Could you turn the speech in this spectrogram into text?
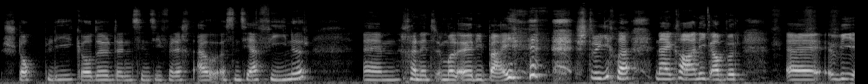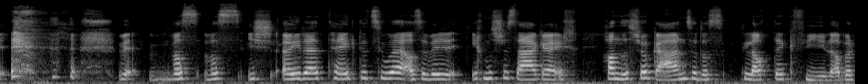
stoppelig, oder? Dann sind sie vielleicht auch, sind sie auch feiner. Ähm, können mal eure Beine streicheln. Nein, keine Ahnung, aber äh, wie, was, was ist euer Take dazu? Also, weil ich muss schon sagen, ich kann das schon gerne, so das glatte Gefühl, aber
